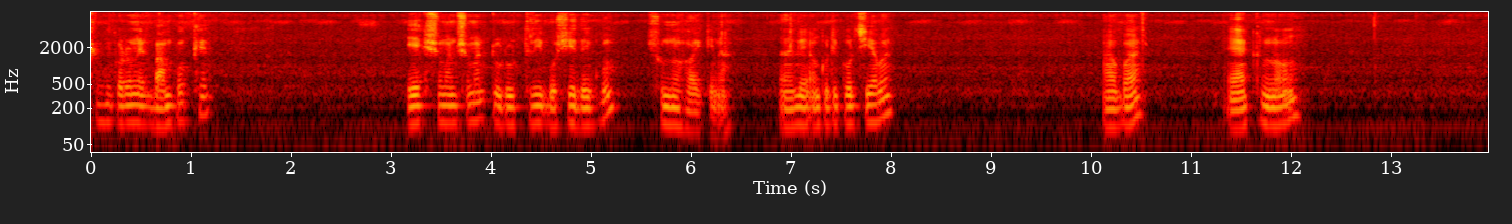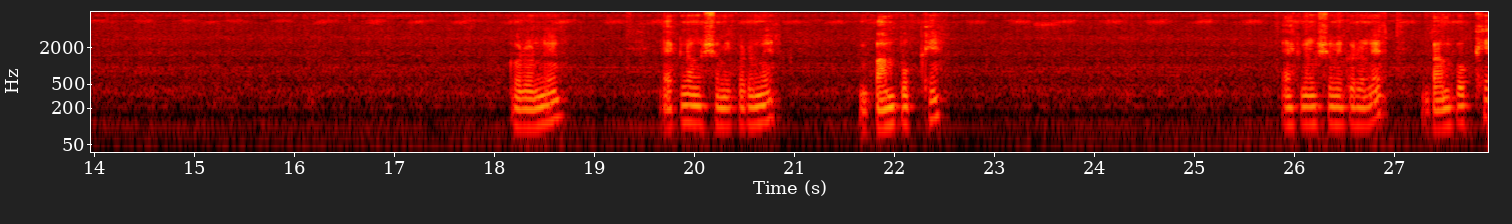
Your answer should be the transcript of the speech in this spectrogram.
সমীকরণের বাম পক্ষে এক সমান সমান টু রুট থ্রি বসিয়ে দেখব। শূন্য হয় কি না তাহলে অঙ্কটি করছি আবার। আবার এক নং করণের, এক নং সমীকরণের বাম পক্ষে, এক নং সমীকরণের বাম পক্ষে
